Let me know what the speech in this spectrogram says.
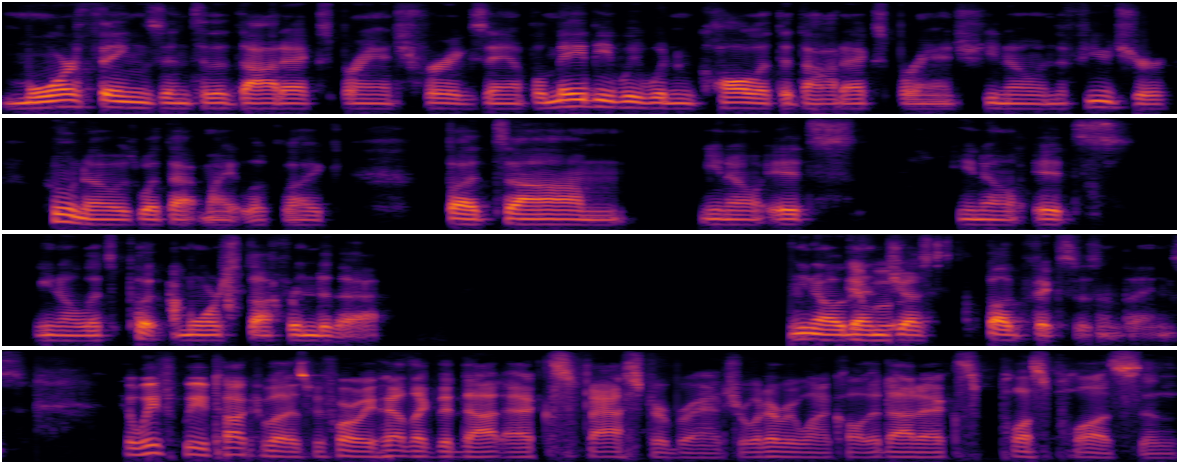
more things into the. dot .x branch for example. Maybe we wouldn't call it the. dot .x branch you know in the future. Who knows what that might look like. But um you know it's you know it's you know let's put more stuff into that. You know Yeah, than but- just bug fixes and things. Yeah, we've we've talked about this before. We've had like the. dot .x faster branch or whatever you want to call it, the .x plus plus, and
